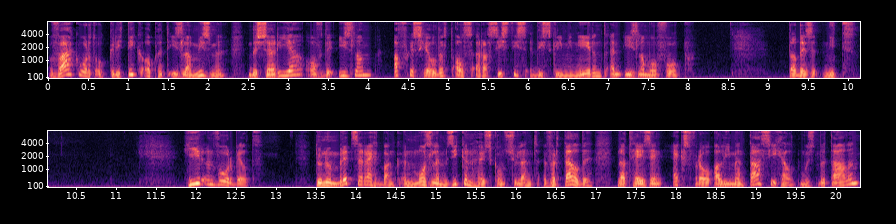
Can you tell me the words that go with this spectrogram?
Vaak wordt ook kritiek op het islamisme, de sharia of de islam afgeschilderd als racistisch, discriminerend en islamofoob. Dat is het niet. Hier een voorbeeld. Toen een Britse rechtbank een moslimziekenhuisconsulent vertelde dat hij zijn ex-vrouw alimentatiegeld moest betalen,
